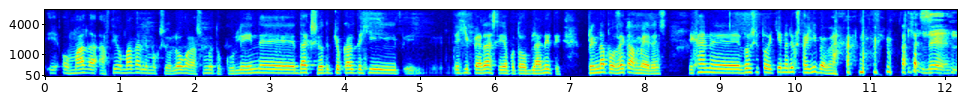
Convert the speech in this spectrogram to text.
η ομάδα, αυτή η ομάδα λοιμοξιολόγων, ας πούμε, του Κούλι, είναι εντάξει, ό,τι πιο κάλυτο έχει, έχει περάσει από τον πλανήτη. Πριν από 10 μέρες είχαν δώσει το εκεί να ανοίξουν τα γήπεδα. ναι, ναι.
